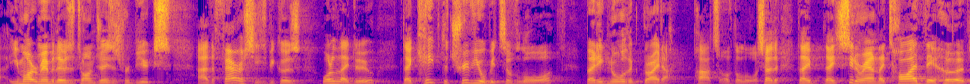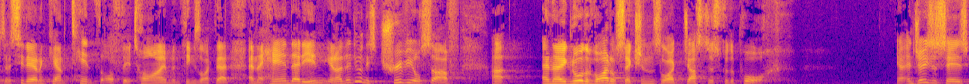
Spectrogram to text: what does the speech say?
Uh, you might remember there was a time Jesus rebukes uh, the Pharisees because what do they do? They keep the trivial bits of law but ignore the greater parts of the law. So they, they sit around, they tithe their herbs, they sit down and count a tenth off their time and things like that, and they hand that in. You know, they're doing this trivial stuff, uh, and they ignore the vital sections like justice for the poor. Yeah, and Jesus says,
